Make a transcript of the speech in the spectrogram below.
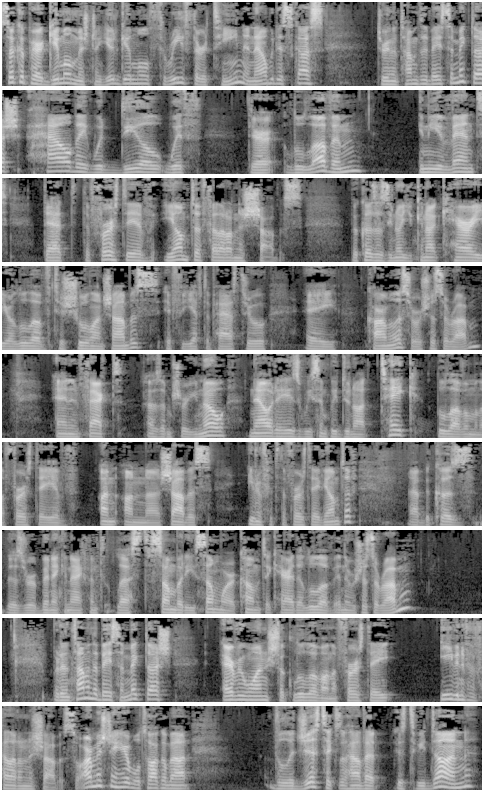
Sukkah Per Gimel, Mishnah Yud Gimel 313, and now we discuss during the time of the Beis Hamikdash how they would deal with their lulavim in the event that the first day of Yom Tov fell out on a Shabbos. Because, as you know, you cannot carry your lulav to shul on Shabbos if you have to pass through a Carmelis or a Shusarabim. And in fact, as I'm sure you know, nowadays we simply do not take lulavim on the first day of on, on uh, Shabbos, even if it's the first day of Yom Tov, uh, because there's a rabbinic enactment lest somebody somewhere come to carry the lulav in the reshus harabim. But in the time of the Beis Hamikdash, everyone shook lulav on the first day, even if it fell out on a Shabbos. So our Mishnah here will talk about the logistics of how that is to be done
